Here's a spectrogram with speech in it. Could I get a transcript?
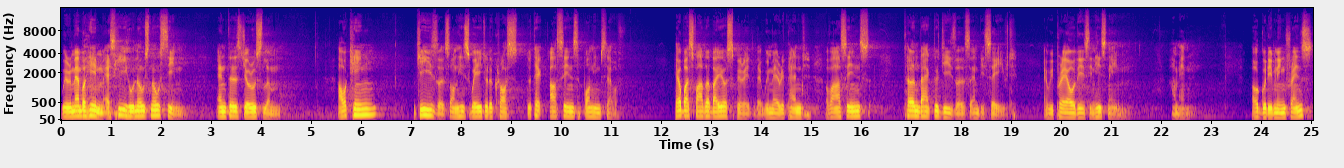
We remember him as he who knows no sin enters Jerusalem our King, Jesus, on his way to the cross to take our sins upon himself. Help us, Father, by your Spirit, that we may repent of our sins, turn back to Jesus, and be saved. And we pray all this in his name. Amen. Oh, good evening, friends.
